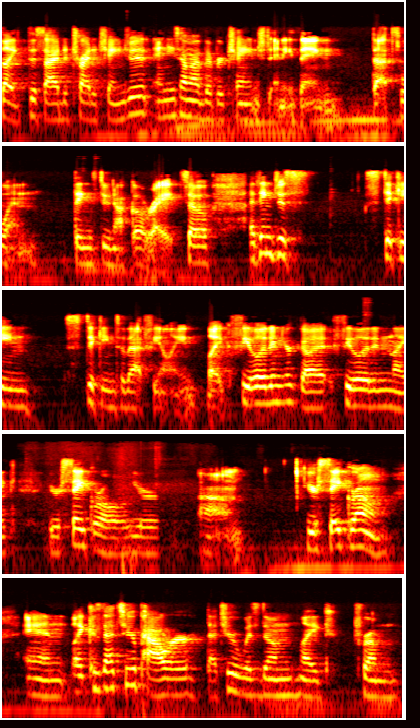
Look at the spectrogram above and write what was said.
like decide to try to change it, anytime I've ever changed anything, that's when things do not go right. So I think just sticking sticking to that feeling, like feel it in your gut, feel it in like your sacral, your um, your sacrum, and like because that's your power, that's your wisdom, like from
